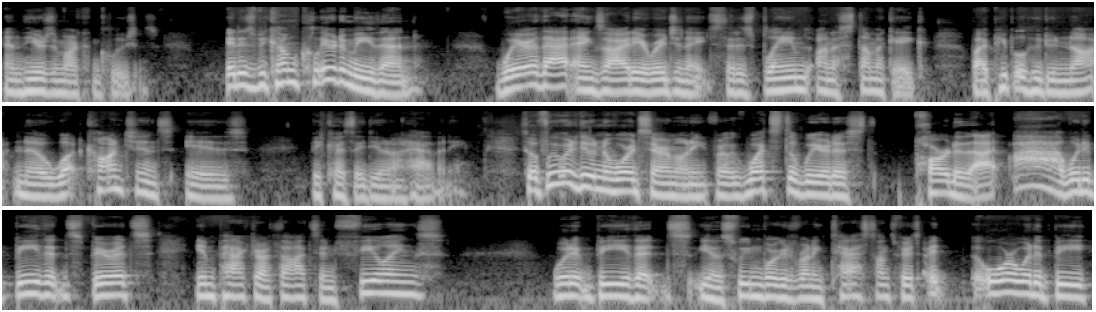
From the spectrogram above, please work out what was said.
And here's my conclusions. It has become clear to me then where that anxiety originates that is blamed on a stomach ache by people who do not know what conscience is because they do not have any. So if we were to do an award ceremony for like what's the weirdest part of that? Ah, would it be that spirits impact our thoughts and feelings? Would it be that you know Swedenborg is running tests on spirits, or would it be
